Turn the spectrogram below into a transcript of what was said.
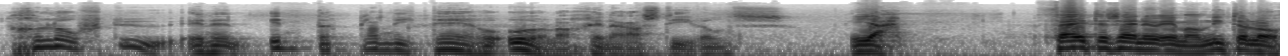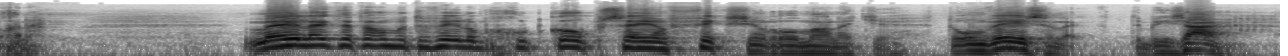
gelooft u in een interplanetaire oorlog, generaal Stevens? Ja, feiten zijn nu eenmaal niet te logenen. Mij lijkt het allemaal te veel op een goedkoop science fiction romannetje. Te onwezenlijk, te bizar.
